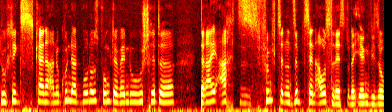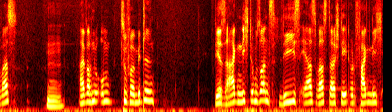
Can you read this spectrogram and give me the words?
du kriegst, keine Ahnung, 100 Bonuspunkte, wenn du Schritte 3, 8, 15 und 17 auslässt oder irgendwie sowas. Hm. Einfach nur um zu vermitteln, wir sagen nicht umsonst, lies erst, was da steht und fang nicht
